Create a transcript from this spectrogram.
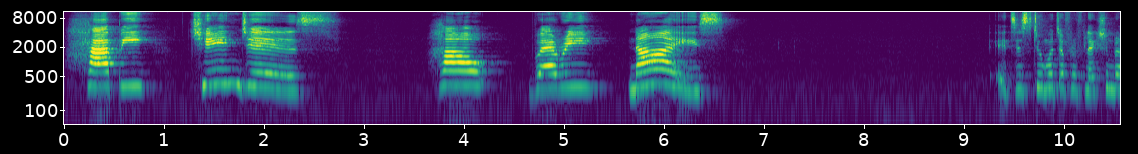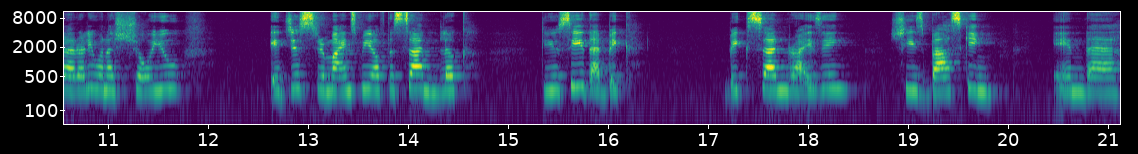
happy changes how very nice. It's just too much of reflection, but I really want to show you. It just reminds me of the sun. Look, do you see that big, big sun rising? She's basking in the,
